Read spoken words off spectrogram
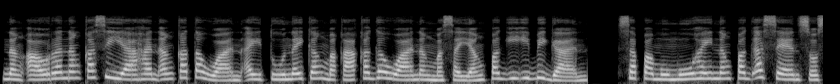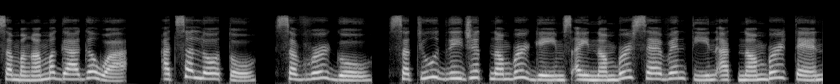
ng aura ng kasiyahan ang katawan ay tunay kang makakagawa ng masayang pag-iibigan, sa pamumuhay ng pag-asenso sa mga magagawa, at sa loto, sa Virgo, sa two-digit number games ay number 17 at number 10,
